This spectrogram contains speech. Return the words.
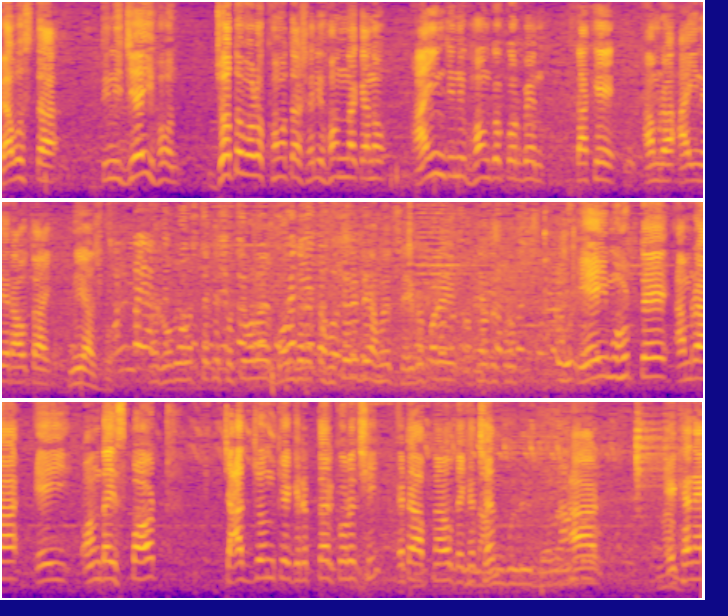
ব্যবস্থা তিনি যেই হন যত বড় ক্ষমতাশালী হন না কেন আইন যিনি ভঙ্গ করবেন তাকে আমরা আইনের আওতায় নিয়ে আসব। রবিবার থেকে সচিবালয় বন্ধের একটা হুঁশিয়ারি দেওয়া হয়েছে এই ব্যাপারে আপনাদের এই মুহূর্তে আমরা এই অন দ্য স্পট চারজনকে গ্রেপ্তার করেছি এটা আপনারাও দেখেছেন। আর এখানে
